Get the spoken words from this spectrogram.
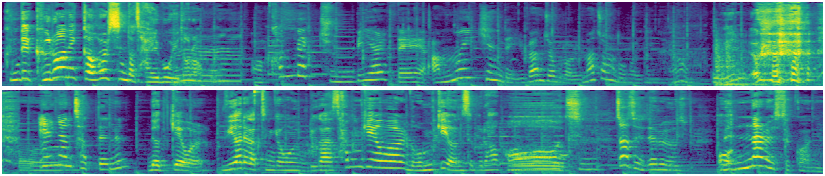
근데 그러니까 훨씬 더 잘 보이더라고 음, 어, 컴백 준비할 때 안무 익히는데 일반적으로 얼마 정도 걸리나요? 5일? 1년 차 때는? 몇 개월 위아래 같은 경우는 우리가 3개월 넘게 연습을 하고 어, 진짜 제대로 연습 어. 맨날 했을 거 아니야.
